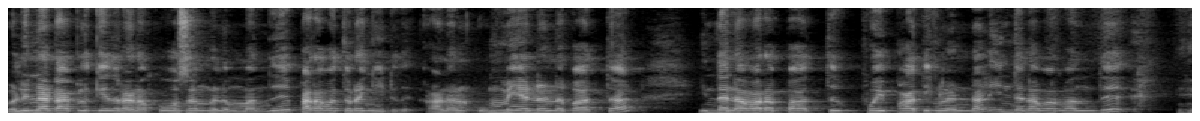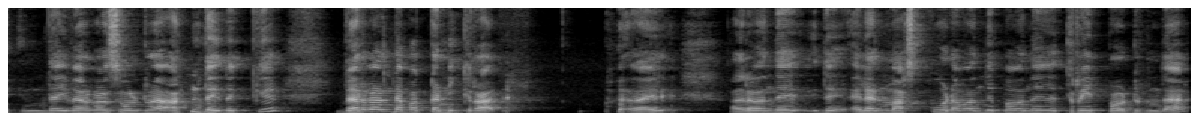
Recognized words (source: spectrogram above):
வெளிநாட்டாக்களுக்கு எதிரான கோஷங்களும் வந்து பரவ தொடங்கிட்டுது ஆனால் உண்மை என்னன்னு பார்த்தா இந்த நபரை பார்த்து போய் பார்த்தீங்களா என்றால் இந்த நபர் வந்து இந்த இவர்கள் சொல்கிற அந்த இதுக்கு இவர்கள்ட பக்கம் நிற்கிறார். அதில் வந்து இது எலன் மஸ்க் கூட வந்து இப்போ வந்து த்ரீட் போட்டிருந்தார்.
